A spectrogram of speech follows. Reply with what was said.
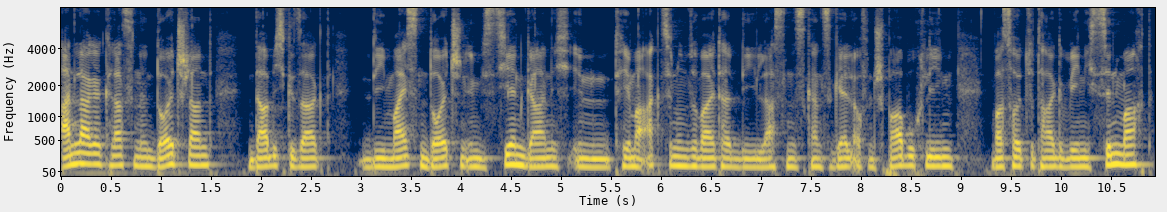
Anlageklassen in Deutschland. Da habe ich gesagt, die meisten Deutschen investieren gar nicht in Thema Aktien und so weiter. Die lassen das ganze Geld auf dem Sparbuch liegen, was heutzutage wenig Sinn macht.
